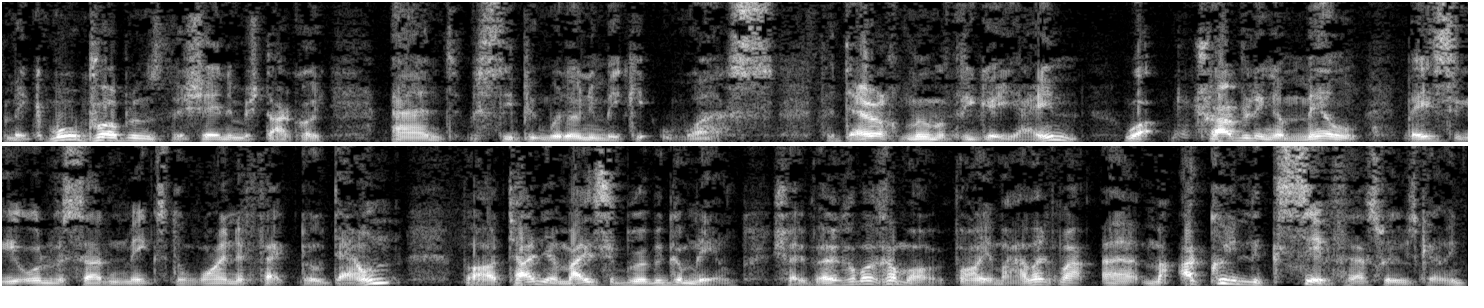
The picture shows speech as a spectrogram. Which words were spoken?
make more problems for Shenim Mishtakoi, and sleeping would only make it worse. The Derech Mumafiga Yain, what, traveling a mill, basically all of a sudden makes the wine effect go down. Liksiv, that's where he was going,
